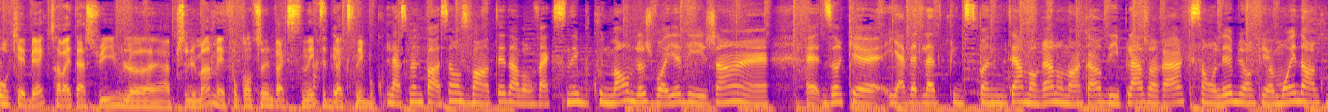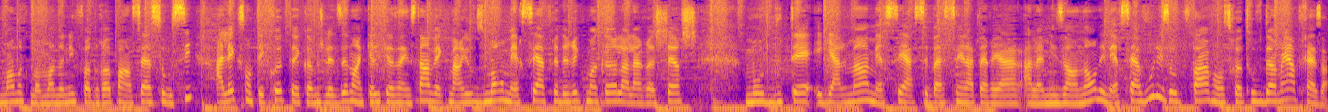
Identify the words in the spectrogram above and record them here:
au Québec. Ça va être à suivre, là, absolument, mais il faut continuer de vacciner et de vacciner beaucoup. La semaine passée, on se vantait d'avoir vacciné beaucoup de monde. Là, je voyais des gens euh, euh, dire qu'il y avait de la disponibilité à Montréal. On a encore des plages horaires qui sont libres. Donc, il y a moins d'engouement. Donc, à un moment donné, il faudra penser à ça aussi. Alex, on t'écoute, comme je le disais, dans quelques instants avec Mario Dumont. Merci à Frédéric Mockel à la recherche, Maude Boutet également. Merci à Sébastien Laperrière à la mise en onde. Et merci à vous, les auditeurs. On se retrouve demain à 13h.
